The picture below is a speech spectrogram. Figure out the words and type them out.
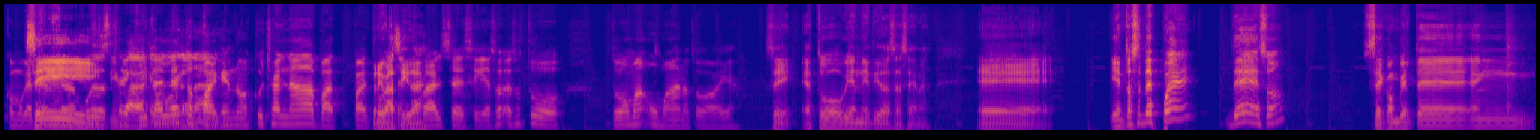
como que Sí, te- te- sí, se para que quita el esto para que no escuchar nada, para, para Privacidad. Sí, eso, eso estuvo, estuvo más humano todavía. Sí, estuvo bien nítida esa escena. Eh, y entonces después de eso, se convierte en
